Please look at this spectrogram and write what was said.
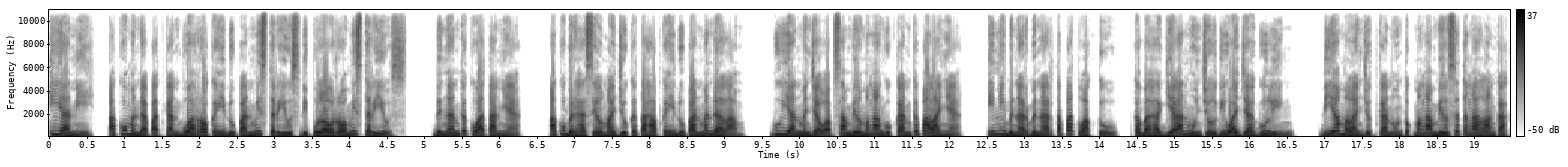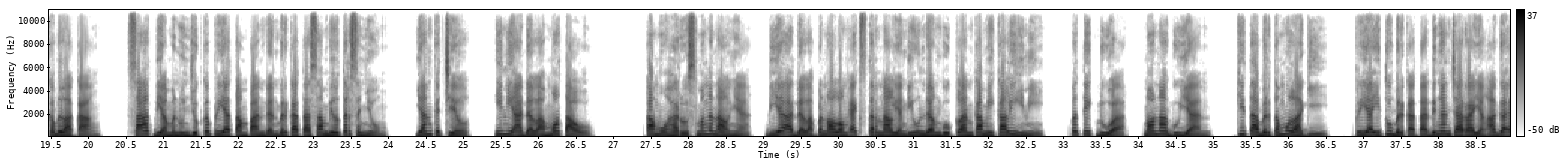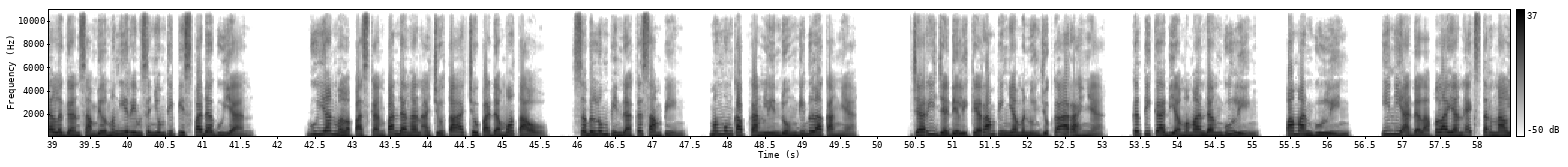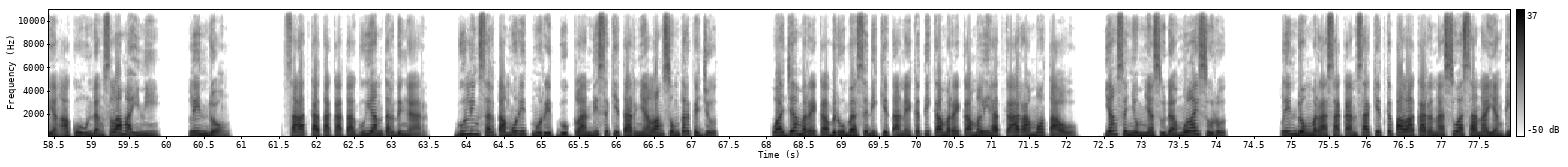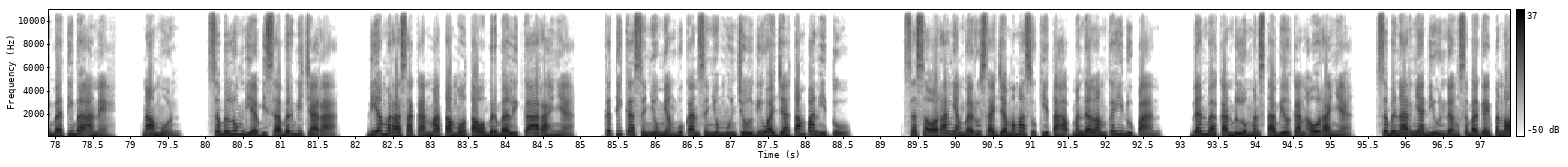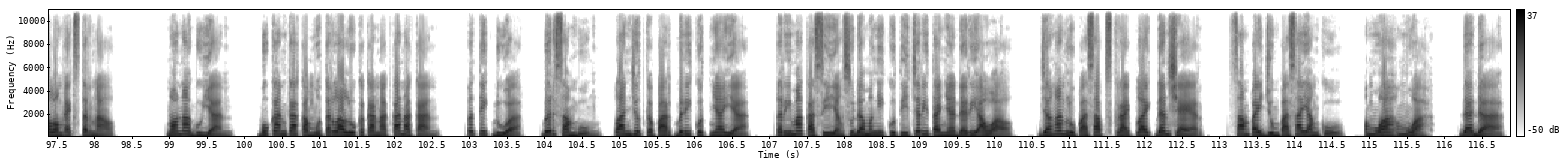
Iya nih, aku mendapatkan buah roh kehidupan misterius di Pulau Roh Misterius. Dengan kekuatannya, aku berhasil maju ke tahap kehidupan mendalam. Guyan menjawab sambil menganggukkan kepalanya. Ini benar-benar tepat waktu. Kebahagiaan muncul di wajah Guling. Dia melanjutkan untuk mengambil setengah langkah ke belakang. Saat dia menunjuk ke pria tampan dan berkata sambil tersenyum. Yan kecil, ini adalah Mo Tao. Kamu harus mengenalnya. Dia adalah penolong eksternal yang diundang buklan kami kali ini. Petik 2. Nona Guyan. Kita bertemu lagi. Pria itu berkata dengan cara yang agak elegan sambil mengirim senyum tipis pada Guyan. Guyan melepaskan pandangan acuh tak acuh pada Mo Tao. Sebelum pindah ke samping, mengungkapkan lindung di belakangnya. Jari jadelike rampingnya menunjuk ke arahnya. Ketika dia memandang Guling, Paman Guling, ini adalah pelayan eksternal yang aku undang selama ini, Lindong. Saat kata-kata Guyan terdengar, Guling serta murid-murid Guklan di sekitarnya langsung terkejut. Wajah mereka berubah sedikit aneh ketika mereka melihat ke arah Mo Tao yang senyumnya sudah mulai surut. Lindong merasakan sakit kepala karena suasana yang tiba-tiba aneh. Namun, sebelum dia bisa berbicara, dia merasakan mata Mo Tao berbalik ke arahnya. Ketika senyum yang bukan senyum muncul di wajah tampan itu. Seseorang yang baru saja memasuki tahap mendalam kehidupan, dan bahkan belum menstabilkan auranya, sebenarnya diundang sebagai penolong eksternal. Nona Guyan, Bukankah kamu terlalu kekanak-kanakan? Petik 2. Bersambung. Lanjut ke part berikutnya ya. Terima kasih yang sudah mengikuti ceritanya dari awal. Jangan lupa subscribe, like, dan share. Sampai jumpa sayangku. Emuah-emuah. Dadah.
